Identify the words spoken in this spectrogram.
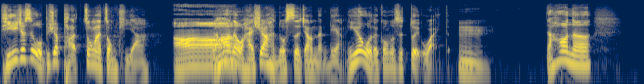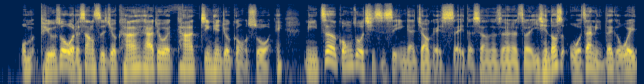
体力就是我必须要跑中来中去啊，哦，然后呢，，我还需要很多社交能量，因为我的工作是对外的。嗯然后呢，我们比如说我的上司就他他就会他今天就跟我说，哎，你这个工作其实是应该交给谁的？像这这这，以前都是我在你那个位，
